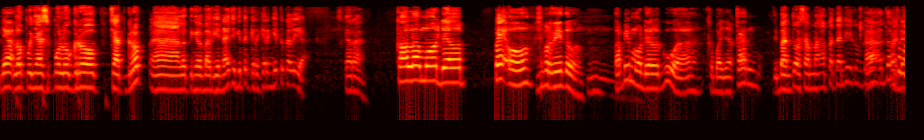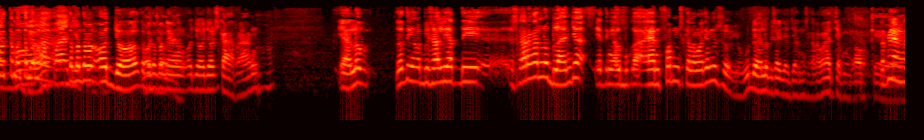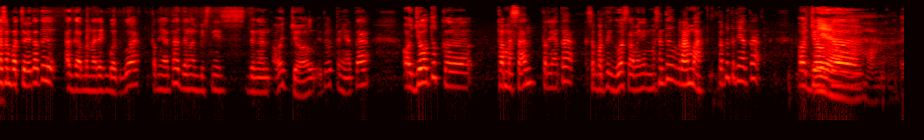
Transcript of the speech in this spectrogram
ya lo punya 10 grup chat group, nah lo tinggal bagiin aja gitu kira-kira gitu kali ya. Sekarang. kalau model PO seperti itu Hmm. tapi model gua kebanyakan dibantu sama apa tadi lo ah, bilang? teman-teman teman-teman ojol teman-teman gitu. ojol teman-teman yang ojol-ojol sekarang Mhm. ya lo lo tinggal bisa lihat di sekarang kan lo belanja ya tinggal buka handphone segala macam tuh ya udah lo bisa jajan segala macam gitu. Oke. Tapi yang lo sempat cerita tuh agak menarik buat gua. Ternyata dalam bisnis dengan ojol itu ternyata ojol tuh ke pemesan ternyata seperti gue selama ini pemesan tuh ramah. Tapi ternyata ojol Iya. ke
